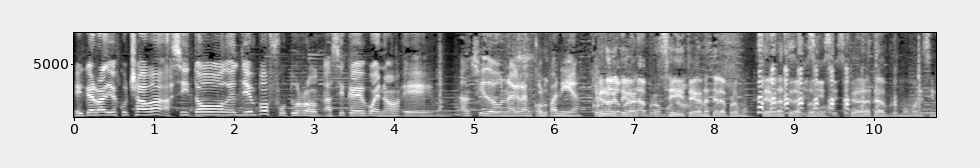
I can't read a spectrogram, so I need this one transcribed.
¿Y qué radio escuchaba? Así todo el tiempo, Futurock. Así que, bueno, eh, han sido una gran compañía. Cortalo que te, para gan- la promo, sí, ¿no? te ganaste la promo. Te ganaste la promo. sí, sí, sí. Te ganaste la promo, Maricín.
